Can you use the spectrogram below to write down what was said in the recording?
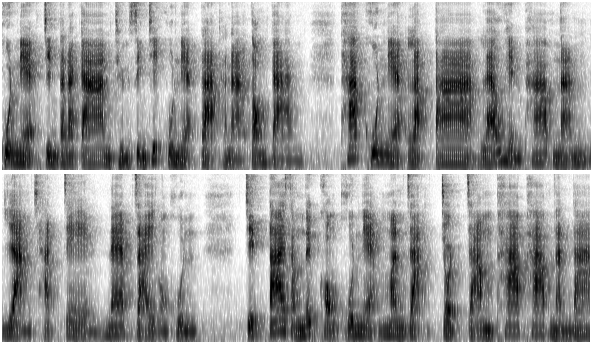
คุณเนี่ยจินตนาการถึงสิ่งที่คุณเนี่ยปรารถนาต้องการ ถ้าคุณเนี่ยหลับตาแล้วเห็นภาพนั้นอย่างชัดเจน แนบใจของคุณ จิตใต้สำนึกของคุณเนี่ยมันจะจดจำภาพภาพนั้นได้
